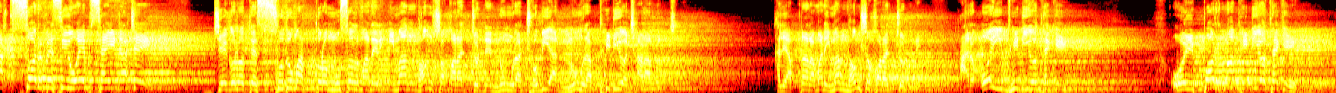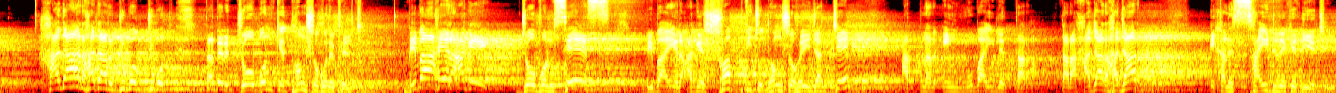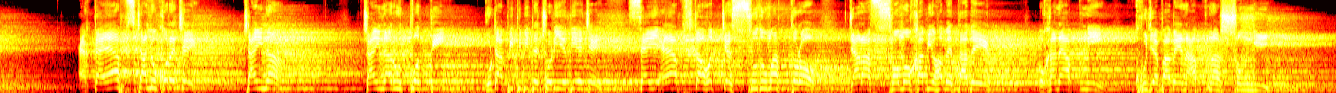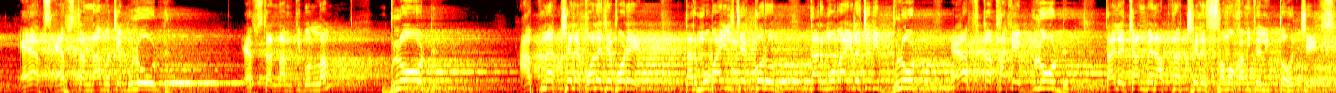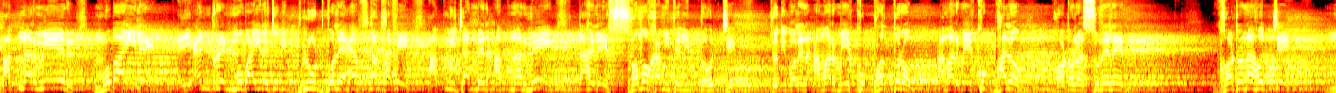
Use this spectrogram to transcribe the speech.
একশোর বেশি ওয়েবসাইট আছে, যেগুলোতে শুধুমাত্র মুসলমানের ইমান ধ্বংস করার জন্য নোংরা ছবি আর নোংরা ভিডিও ছাড়া হচ্ছে। খালি আপনার আমার ইমান ধ্বংস করার জন্যে। আর ওই ভিডিও থেকে, ওই পর্ণ ভিডিও থেকে হাজার হাজার যুবক যুবক তাদের যৌবনকে ধ্বংস করে ফেলছে। বিবাহের আগে যৌবন শেষ, বিবাহের আগে সব কিছু ধ্বংস হয়ে যাচ্ছে। আপনার এই মোবাইলের দ্বারা তারা হাজার হাজার এখানে সাইড রেখে দিয়েছে। একটা অ্যাপস চালু করেছে চাইনা। চাইনার উৎপত্তি গোটা পৃথিবীতে ছড়িয়ে দিয়েছে। সেই অ্যাপসটা হচ্ছে শুধুমাত্র যারা সমকামী হবে তাদের। ওখানে আপনি খুঁজে পাবেন আপনার সঙ্গী। অ্যাপস, অ্যাপসটার নাম হচ্ছে ব্লুড। অ্যাপসটার নাম কি বললাম? ব্লুড। আপনার ছেলে কলেজে পড়ে, তার মোবাইল চেক করুন। তার মোবাইলে যদি ব্লুড, অ্যাপসটা থাকে ব্লুড তাহলে জানবেন আপনার ছেলে সমকামিতে লিপ্ত হচ্ছে। আপনার মেয়ের মোবাইলে এই অ্যান্ড্রয়েড মোবাইলে যদি ব্লুট বলে অ্যাপসটা থাকে, আপনি জানবেন আপনার মেয়ে তাহলে সমকামিতে লিপ্ত হচ্ছে। যদি বলেন, আমার মেয়ে খুব ভদ্র, আমার মেয়ে খুব ভালো, ঘটনা শুনেলেন। ঘটনা হচ্ছে,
